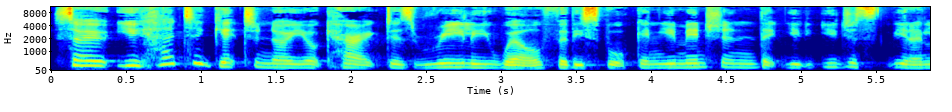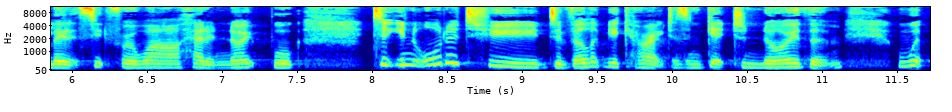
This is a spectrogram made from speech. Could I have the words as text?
So you had to get to know your characters really well for this book, and you mentioned that you you just you know let it sit for a while, had a notebook, to in order to develop your characters and get to know them. Wh-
